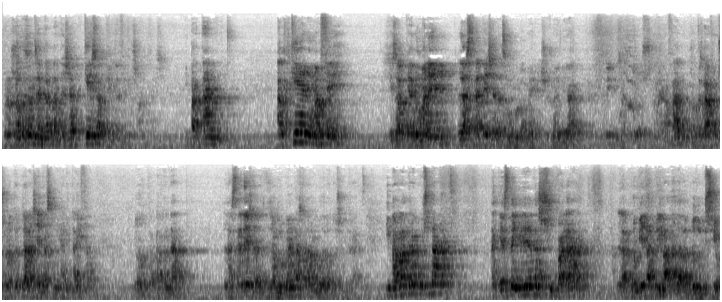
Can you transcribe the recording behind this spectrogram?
Però nosaltres ens hem de plantejar què és el que hem de fer nosaltres. I per tant, el que anem a fer és el que anomenem l'estratègia de desenvolupament. Això és una idea que diferents autors han agafat, nosaltres agafem sobretot de la gent del seminari Taifa, no? que parlen de l'estratègia de desenvolupament basada en el model autocentrat. I per l'altre costat, aquesta idea de superar la propietat privada de la producció.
